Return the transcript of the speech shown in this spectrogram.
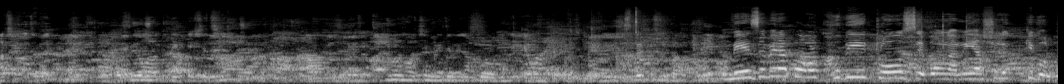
আচ্ছা আচ্ছা হতে আপু আমার খুবই ক্লোজ এবং আমি আসলে কি বলব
